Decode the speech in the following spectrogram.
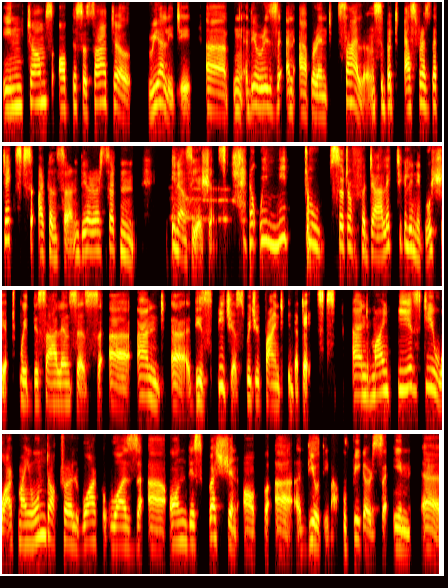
in terms of the societal reality, uh, there is an apparent silence, but as far as the texts are concerned, there are certain enunciations. Now, we need to sort of dialectically negotiate with the silences uh, and uh, these speeches which you find in the texts. And my PhD work, my own doctoral work, was uh, on this question of uh, Diotima, who figures in uh,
